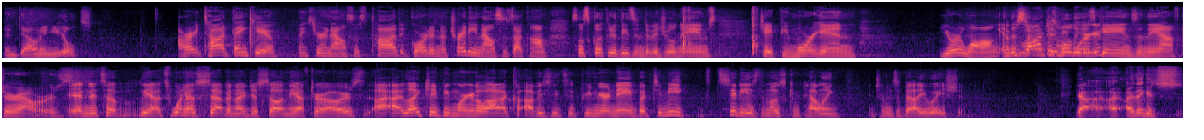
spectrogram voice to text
and down in yields. All right, Todd, thank you. Thanks for your analysis. Todd Gordon of tradinganalysis.com. So let's go through these individual names. JP Morgan, you're long, and the stock is holding Morgan. its gains in the after hours. And it's up, yeah, it's 107. Yeah. I just saw in the after hours. I, I like JP Morgan a lot. Obviously, it's the premier name, but to me, Citi is the most compelling in terms of valuation? Yeah, I, I think it's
